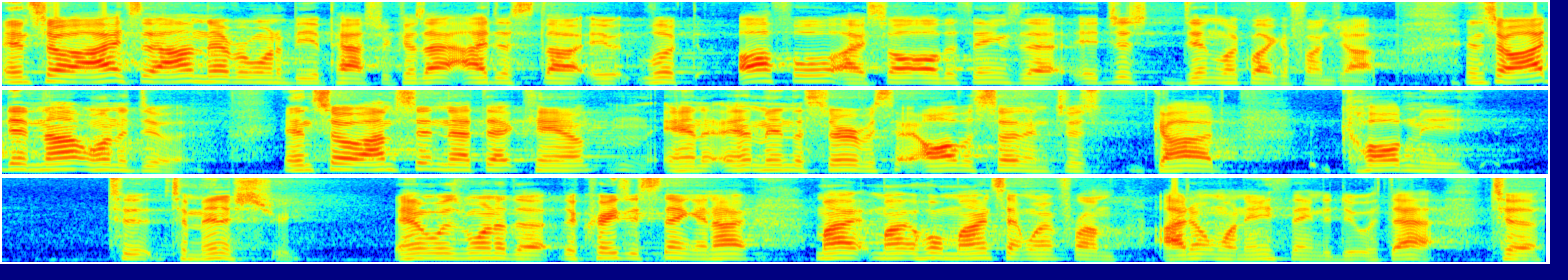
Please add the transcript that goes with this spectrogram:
And so I said, I'll never want to be a pastor because I, I just thought it looked awful. I saw all the things that it just didn't look like a fun job. And so I did not want to do it. And so I'm sitting at that camp and I'm in the service. And all of a sudden, just God called me to, to ministry. And it was one of the, the craziest things. And I, my, my whole mindset went from, I don't want anything to do with that, to,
